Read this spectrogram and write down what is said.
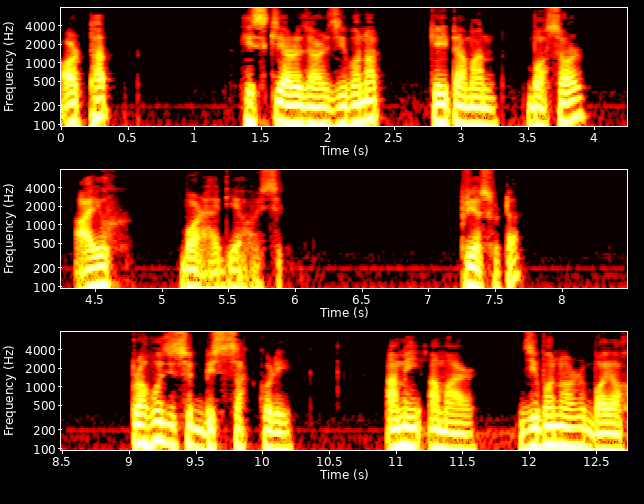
অৰ্থাৎ হিচকিয়া ৰজাৰ জীৱনত কেইটামান বছৰ আয়ুস বঢ়াই দিয়া হৈছিল। প্ৰিয় শ্ৰোতা প্ৰভু যীশুত বিশ্বাস কৰি আমি আমাৰ জীৱনৰ বয়স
